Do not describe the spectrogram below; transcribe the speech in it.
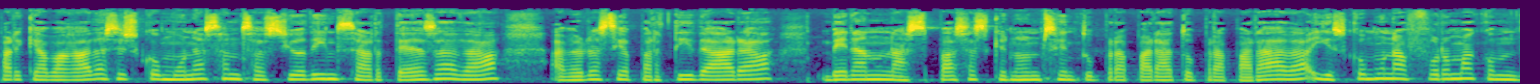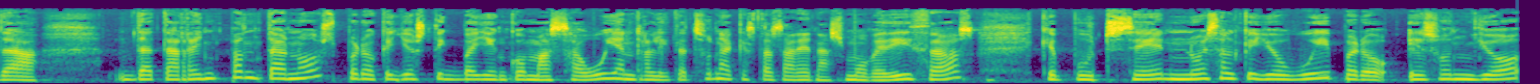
perquè a vegades és com una sensació d'incertesa de a veure si a partir d'ara venen unes passes que no em sento preparat o preparada i és com una forma com de, de terreny pantanós però que jo estic veient com a segur i en realitat són aquestes arenes movedizes que potser no és el que jo vull però és on jo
